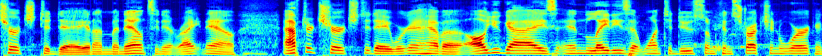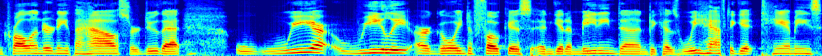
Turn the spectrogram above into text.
church today, and I'm announcing it right now. After church today, we're going to have a, all you guys and ladies that want to do some construction work and crawl underneath the house or do that we are really are going to focus and get a meeting done because we have to get Tammy's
